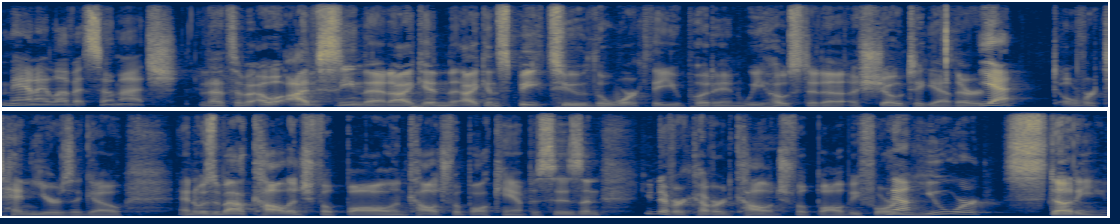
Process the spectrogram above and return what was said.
man, I love it so much. That's about. Oh, I've seen that. I can. I can speak to the work that you put in. We hosted a, a show together. Yeah. Over ten years ago, and it was about college football and college football campuses. And you never covered college football before. No. You were studying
